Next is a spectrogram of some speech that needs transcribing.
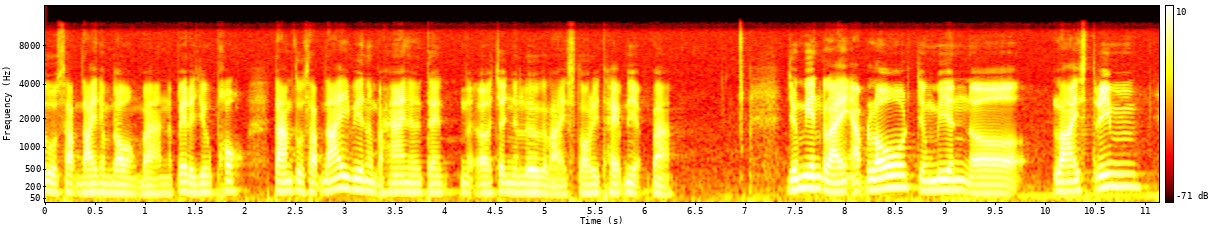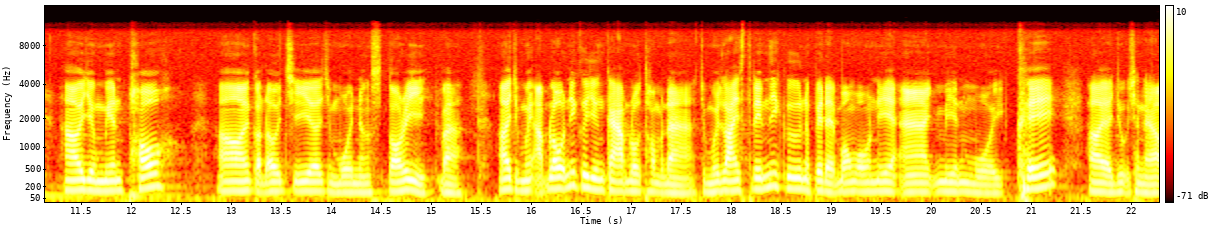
ទូរស័ព្ទដៃតែម្ដងបាទនៅពេលដែលយើងផុសតាមទូរស័ព្ទដៃវានឹងបង្ហាញនៅចេញនៅលើកន្លែង story tab នេះបាទយើងមានកន្លែង upload យើងមាន live stream ហើយយើងមាន post ហើយក៏ដូចជាជាមួយនឹង story បាទ ហើយជាមួយ upload នេះគឺយើងការ upload ធម្មតាជាមួយ live stream នេះគឺនៅពេលដែលបងប្អូននេះអាចមាន 1k ហើយអាយុ channel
